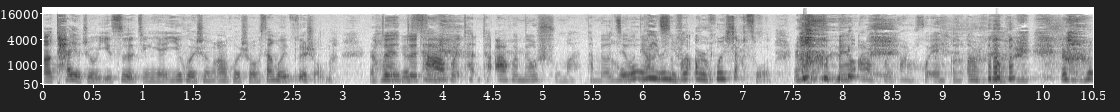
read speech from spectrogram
啊，他也只有一次的经验，一回生，二回熟，三回最熟嘛。然后那个他二回他他二回没有熟嘛，他没有结我过第二次我以为你说，二婚，吓死我了。然后 没有二回二回。啊，二回二回，然后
